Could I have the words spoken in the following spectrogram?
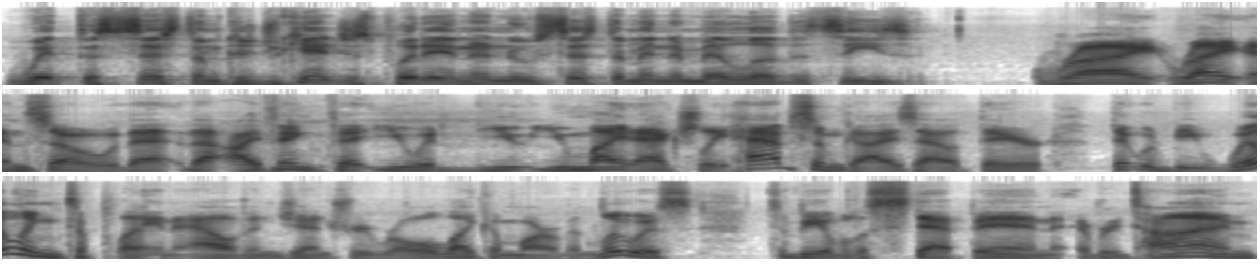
with the system because you can't just put in a new system in the middle of the season. Right, right. And so that, that I think that you would you you might actually have some guys out there that would be willing to play an Alvin Gentry role like a Marvin Lewis to be able to step in every time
